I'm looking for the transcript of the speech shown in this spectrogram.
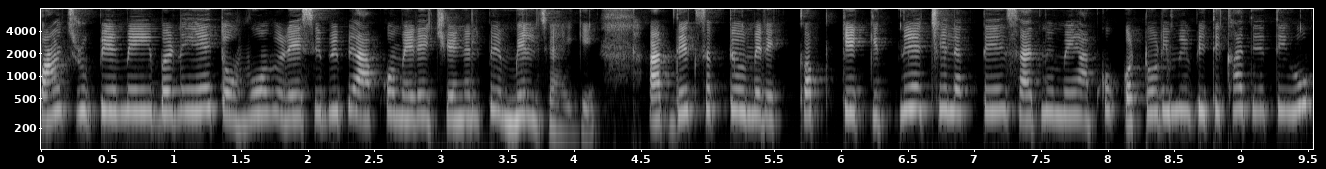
पाँच रुपये में ही बने हैं तो वो रेसिपी भी आपको मेरे चैनल पे मिल जाएगी। आप देख सकते हो मेरे कप के कितने अच्छे लगते हैं साथ में मैं आपको कटोरी में भी दिखा देती हूँ।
